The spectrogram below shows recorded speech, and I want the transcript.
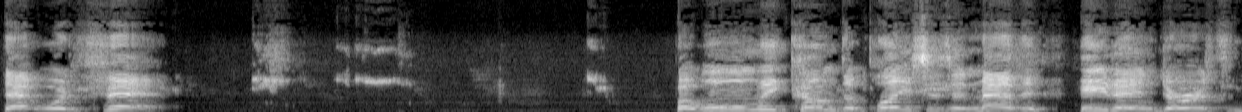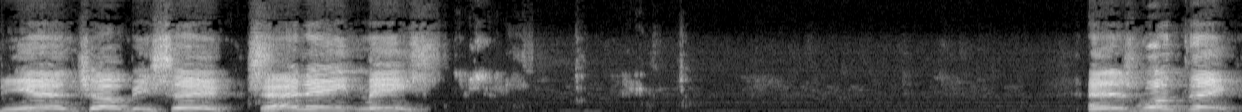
that would fit. But when we come to places in Matthew, he that endures to the end shall be saved. That ain't me. And it's one thing,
